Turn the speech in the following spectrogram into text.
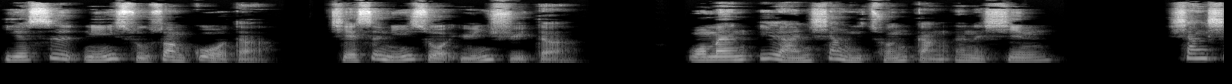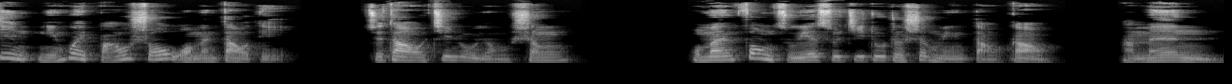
也是你数算过的，且是你所允许的。我们依然向你存感恩的心，相信你会保守我们到底，直到进入永生。我们奉主耶稣基督的圣名祷告，阿门。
